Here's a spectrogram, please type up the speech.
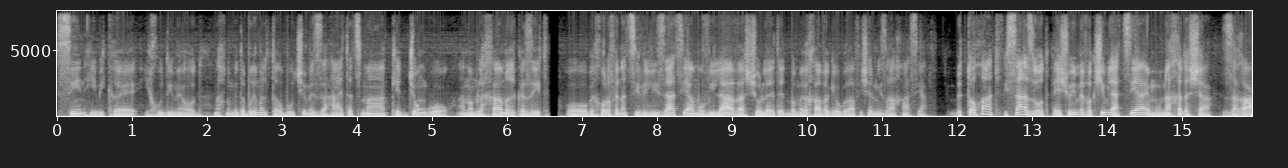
סין היא מקרה ייחודי מאוד. אנחנו מדברים על תרבות שמזהה את עצמה כג'ונגוור, הממלכה המרכזית, או בכל אופן הציוויליזציה המובילה והשולטת במרחב הגיאוגרפי של מזרח אסיה. בתוך התפיסה הזאת, הישועים מבקשים להציע אמונה חדשה, זרה,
